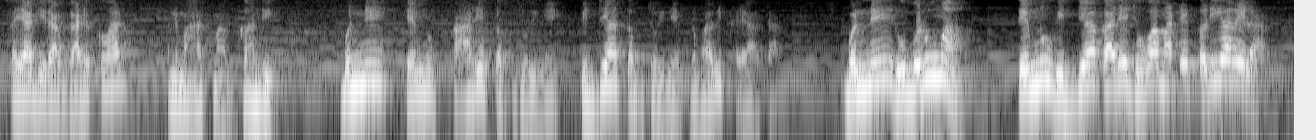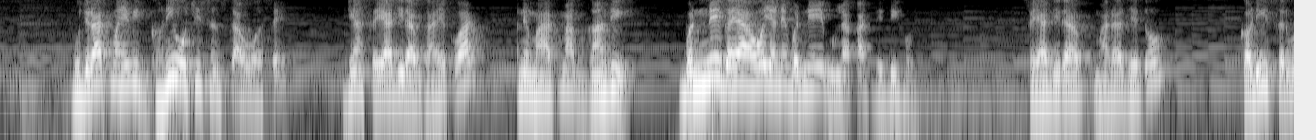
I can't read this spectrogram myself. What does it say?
સયાજીરાવ ગાયકવાડ અને મહાત્મા ગાંધી બંને તેમનું કાર્ય તપ જોઈને વિદ્યા તપ જોઈને પ્રભાવિત થયા હતા. બંને રૂબરૂમાં તેમનું વિદ્યા કાર્ય જોવા માટે કડી આવેલા. ગુજરાતમાં એવી ઘણી ઓછી સંસ્થાઓ હશે, જ્યાં સયાજીરાવ ગાયકવાડ અને મહાત્મા ગાંધી બંને ગયા હોય અને બંનેએ મુલાકાત લીધી હોય. સયાજીરાવ મહારાજે તો કડી સર્વ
